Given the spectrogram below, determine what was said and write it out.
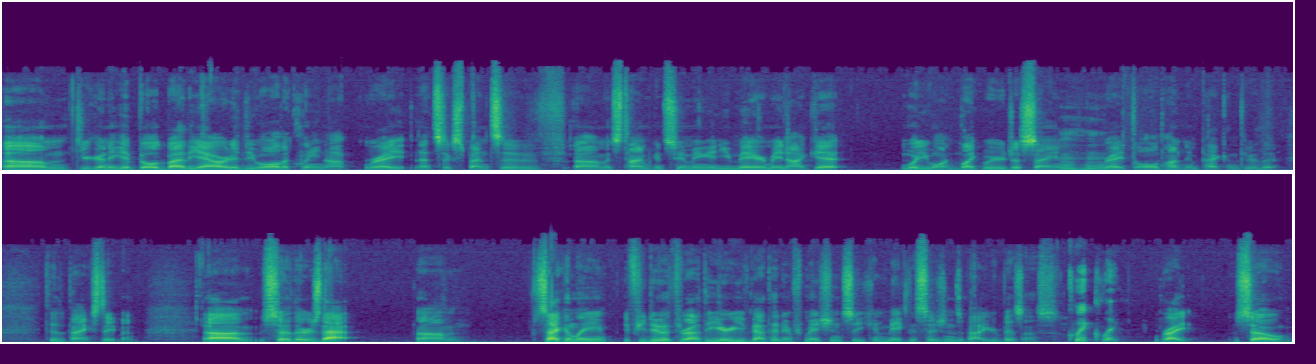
um, you're going to get billed by the hour to do all the cleanup, right? That's expensive, um, it's time consuming, and you may or may not get what you want, like we were just saying, right? The old hunting and pecking through the, through the bank statement. Um, so there's that. Um, secondly, if you do it throughout the year, you've got that information so you can make decisions about your business. Quickly. Right. So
